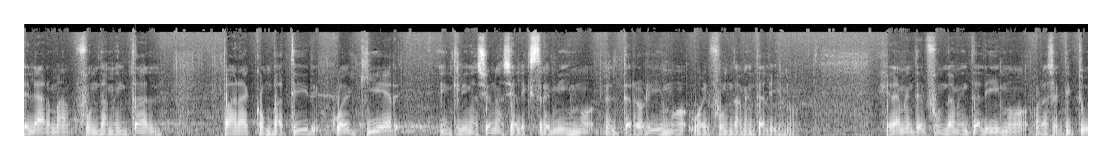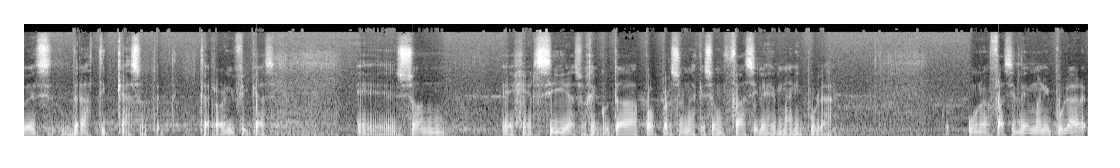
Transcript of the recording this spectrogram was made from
el arma fundamental para combatir cualquier inclinación hacia el extremismo, el terrorismo o el fundamentalismo. Generalmente el fundamentalismo o las actitudes drásticas o terroríficas eh, son ejercidas o ejecutadas por personas que son fáciles de manipular. Uno es fácil de manipular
